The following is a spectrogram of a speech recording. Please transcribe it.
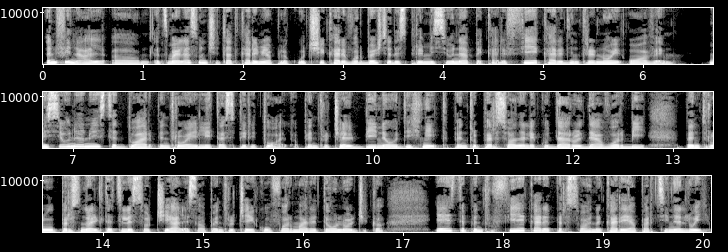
În final, uh, îți mai las un citat care mi-a plăcut și care vorbește despre misiunea pe care fiecare dintre noi o avem. Misiunea nu este doar pentru o elită spirituală, pentru cel bine odihnit, pentru persoanele cu darul de a vorbi, pentru personalitățile sociale sau pentru cei cu o formare teologică. Ea este pentru fiecare persoană care îi aparține lui.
